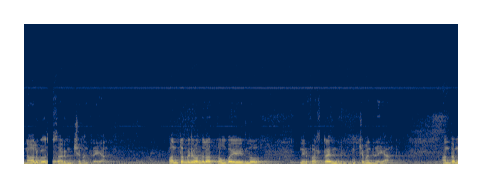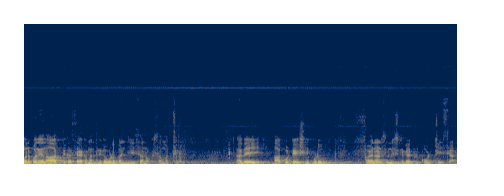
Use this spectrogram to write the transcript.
నాలుగోసారి ముఖ్యమంత్రి అయ్యాను. పంతొమ్మిది వందల తొంభై ఐదులో నేను ఫస్ట్ టైం ముఖ్యమంత్రి అయ్యాను. అంత మునుపు నేను ఆర్థిక శాఖ మంత్రిగా కూడా పనిచేశాను ఒక సంవత్సరం. అదే ఆ కొటేషన్ ఇప్పుడు ఫైనాన్స్ మినిస్టర్ గారు ఇప్పుడు కోట్ చేశారు.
